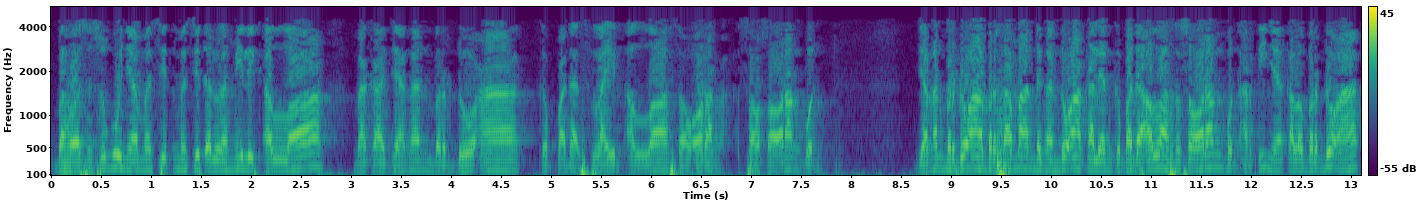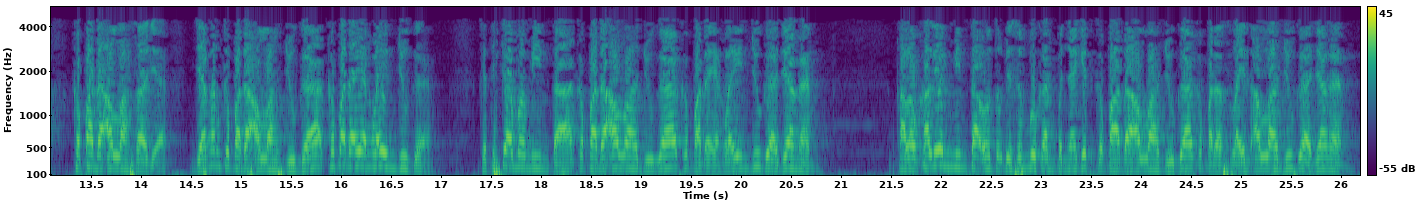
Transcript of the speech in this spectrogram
Bahwa sesungguhnya masjid-masjid adalah milik Allah. Maka jangan berdoa kepada selain Allah seorang, seseorang pun. Jangan berdoa bersamaan dengan doa kalian kepada Allah seseorang pun. Artinya kalau berdoa kepada Allah saja. Jangan kepada Allah juga, kepada yang lain juga. Ketika meminta kepada Allah juga, kepada yang lain juga, jangan. Kalau kalian minta untuk disembuhkan penyakit kepada Allah juga, kepada selain Allah juga, jangan.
